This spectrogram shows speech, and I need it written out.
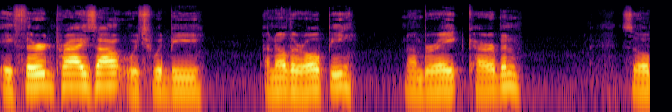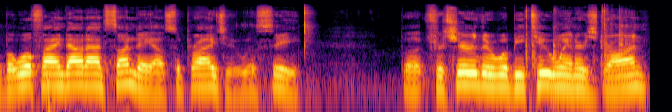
a third prize out, which would be another Opie, number 8 carbon. So, but we'll find out on Sunday. I'll surprise you. We'll see. But for sure there will be two winners drawn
